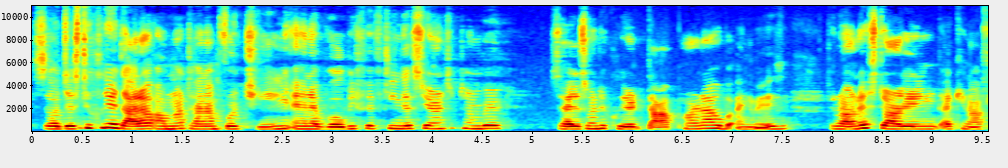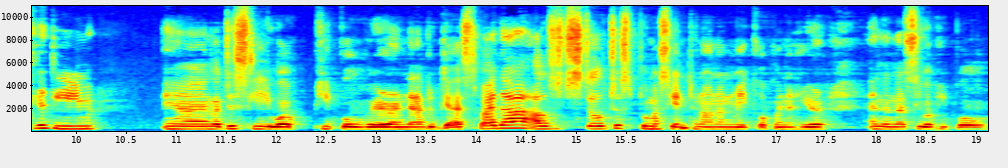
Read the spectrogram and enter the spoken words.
So just to clear that out, I'm not 10. I'm 14, and I will be 15 this year in September. So I just want to clear that part out. But anyways, the round is starting. I cannot see the team. And let's just see what people wear and then I have to guess by that. I'll still just put my skin tone on and makeup and hair. And then let's see what people,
